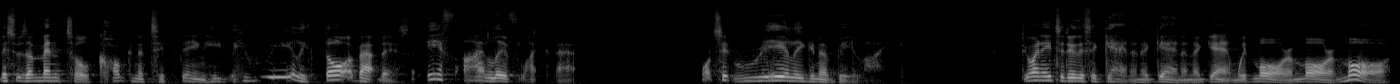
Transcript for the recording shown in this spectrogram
This was a mental, cognitive thing. He, he really thought about this. If I live like that, What's it really going to be like? Do I need to do this again and again and again with more and more and more?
